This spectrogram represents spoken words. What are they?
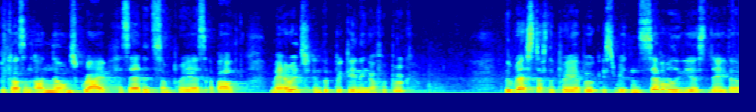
because an unknown scribe has added some prayers about marriage in the beginning of her book. The rest of the prayer book is written several years later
